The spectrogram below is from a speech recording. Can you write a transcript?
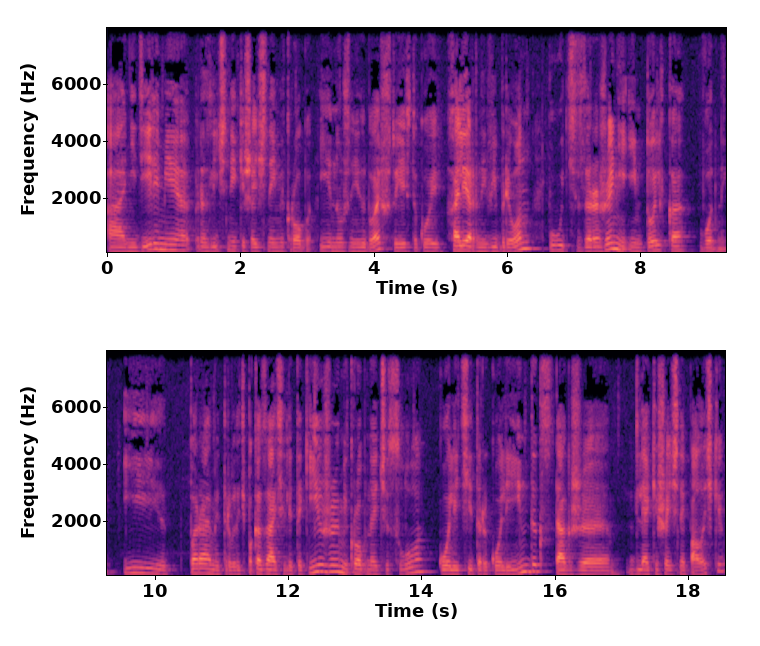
а неделями различные кишечные микробы. И нужно не забывать, что есть такой холерный вибрион, путь заражения им только водный. И параметры, вот эти показатели такие же, микробное число, коли титр и коли индекс, также для кишечной палочки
